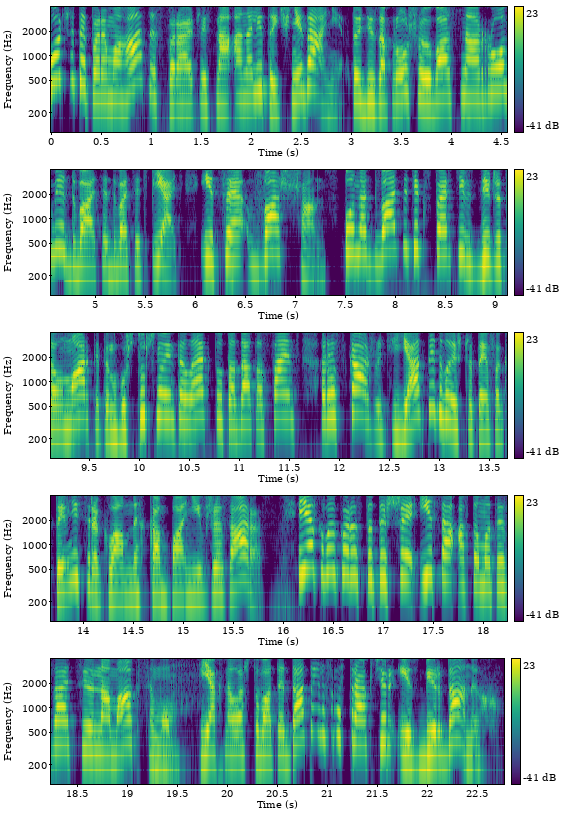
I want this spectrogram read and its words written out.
Хочете перемагати, спираючись на аналітичні дані? Тоді запрошую вас на Ромі 2025. І це ваш шанс. Понад 20 експертів з діджитал-маркетингу, штучного інтелекту та дата сайенс розкажуть, як підвищити ефективність рекламних кампаній вже зараз, як використати ще і та автоматизацію на максимум, як налаштувати дата інфраструктур і збір даних.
